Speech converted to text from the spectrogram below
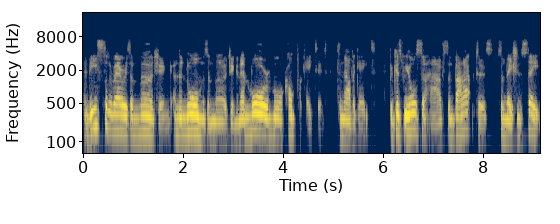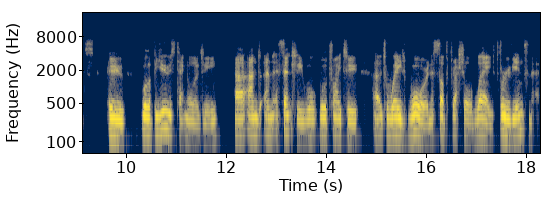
And these sort of areas are merging and the norms are merging and they're more and more complicated to navigate because we also have some bad actors, some nation states who will abuse technology uh, and and essentially will will try to uh, to wage war in a sub-threshold way through the internet.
